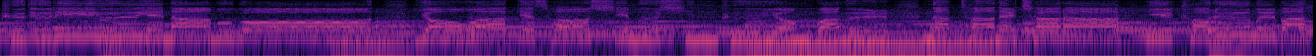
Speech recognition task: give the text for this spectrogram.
그들이 의의 나무고 여호와께서 심으신 그 영광을 나타낼 자라. 일컬음을 받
